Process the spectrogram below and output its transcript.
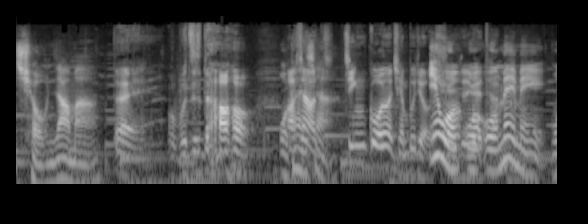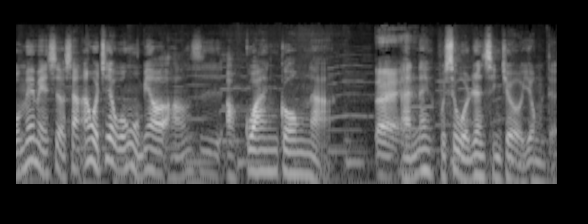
求，你知道吗？对，我不知道，我看一下经过，因为前不久，因为我我我妹妹我妹妹是有上啊，我记得文武庙好像是哦关公啦。对啊，那不是我任性就有用的。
